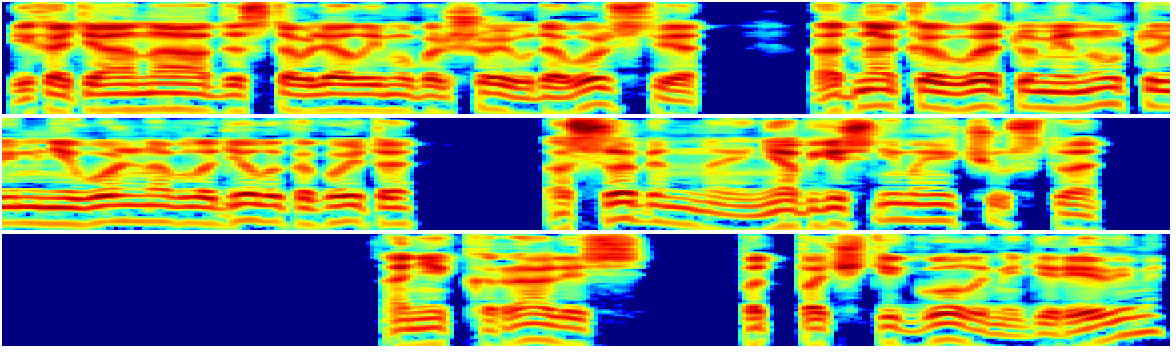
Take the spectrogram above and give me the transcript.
И хотя она доставляла ему большое удовольствие, однако в эту минуту им невольно овладело какое-то особенное, необъяснимое чувство. Они крались под почти голыми деревьями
